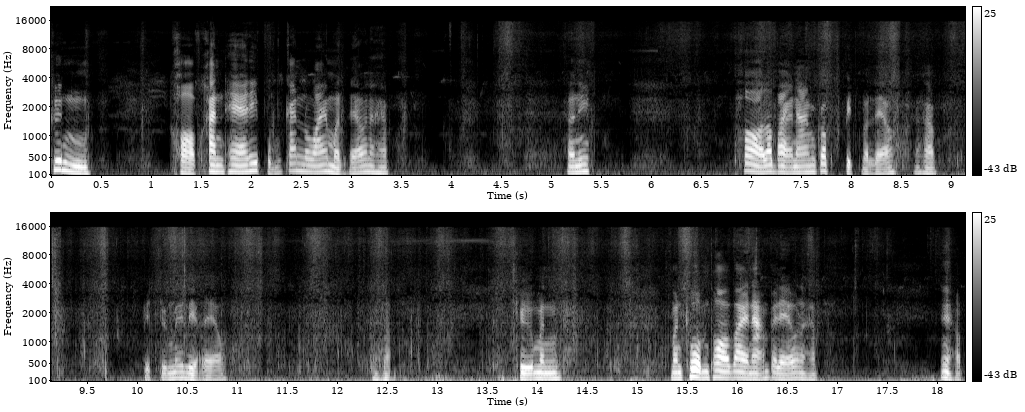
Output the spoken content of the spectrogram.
ขึ้นขอบคันแท้ที่ผมกั้นไว้หมดแล้วนะครับตอนนี้ท่อระบายน้ำก็ปิดหมดแล้วนะครับ ปิดจนไม่เหลือแล้วนะครับ คือมันมันท่วมท่อระบายน้ำไปแล้วนะครับเนี่ยครับ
